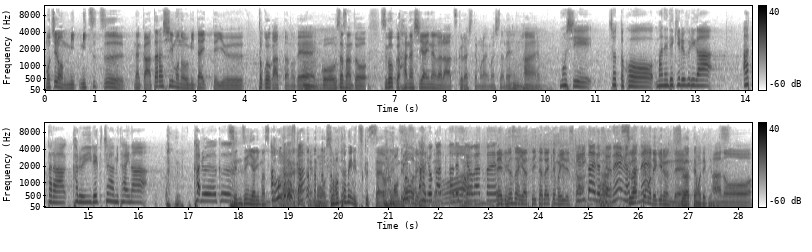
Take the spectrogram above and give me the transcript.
もちろん見見つつなんか新しいものを生みたいっていうところがあったので、こう宇佐さんとすごく話し合いながら作らせてもらいましたね、はい。もしちょっとこう真似できる振りがあったら軽いレクチャーみたいな軽く。全然やりますけあど本当ですか？もうそのために作ったようなもんです。そうですあよかったですよかったえです。皆さんやっていただいてもいいですか？やりたいですよね皆座さんね。ってもできるんで。座ってもできます。あの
